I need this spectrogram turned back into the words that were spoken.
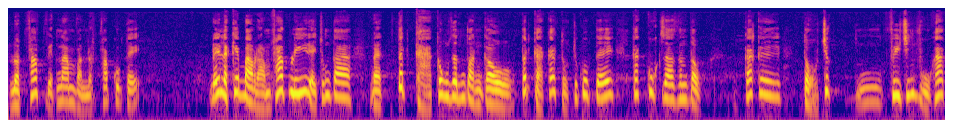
luật pháp Việt Nam và luật pháp quốc tế. Đấy là cái bảo đảm pháp lý để chúng ta và tất cả công dân toàn cầu, tất cả các tổ chức quốc tế, các quốc gia dân tộc, các cái tổ chức ừ, phi chính phủ khác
